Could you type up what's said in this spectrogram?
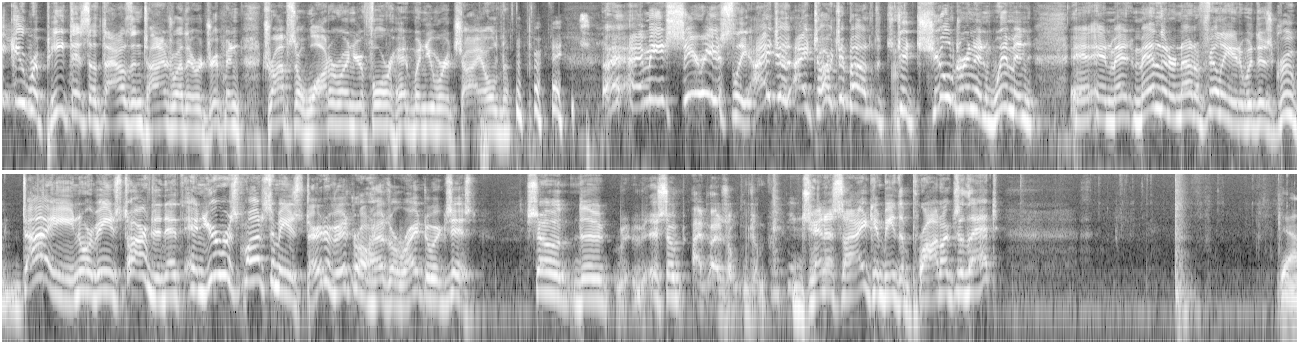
make you repeat this a thousand times while they were dripping drops of water on your forehead when you were a child? Right. I, I mean, seriously, I just I talked about the children and women and, and men, men that are not affiliated with this group dying or being starved to death, and your response to me is, "State of Israel has a right to exist." So the so, I- so genocide can be the product of that. Yeah.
